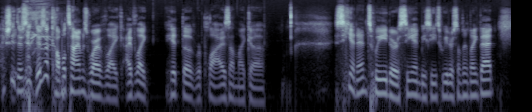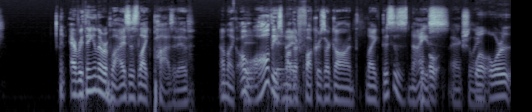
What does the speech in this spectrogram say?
Actually, there's a, there's a couple times where I've like I've like hit the replies on like a CNN tweet or CNBC tweet or something like that, and everything in the replies is like positive. I'm like, oh, all these motherfuckers are gone. Like this is nice, actually. Well, or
